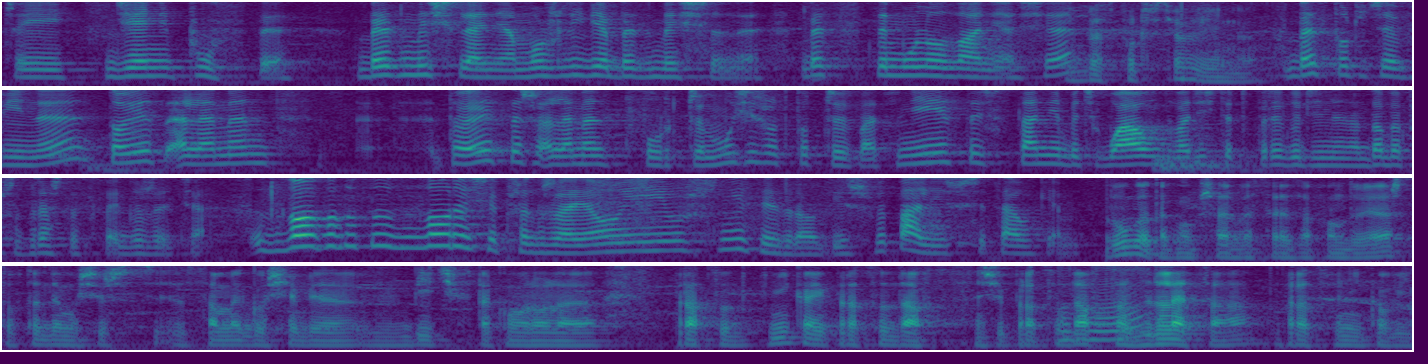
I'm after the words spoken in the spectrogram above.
Czyli dzień pusty, bez myślenia, możliwie bezmyślny, bez stymulowania się bez poczucia winy. bez poczucia winy, to jest element, to jest też element twórczy. Musisz odpoczywać. Nie jesteś w stanie być wow 24 godziny na dobę przez resztę swojego życia. Zwo, po prostu zwory się przegrzeją i już nic nie zrobisz. Wypalisz się całkiem. Długo taką przerwę sobie zafundujesz, to wtedy musisz samego siebie wbić w taką rolę pracownika i pracodawcy. W sensie pracodawca zleca pracownikowi.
